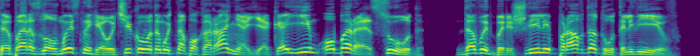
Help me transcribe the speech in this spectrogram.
Тепер зловмисники очікуватимуть на покарання, яке їм обере суд. Давид Берішвілі, Правда тут Львів.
